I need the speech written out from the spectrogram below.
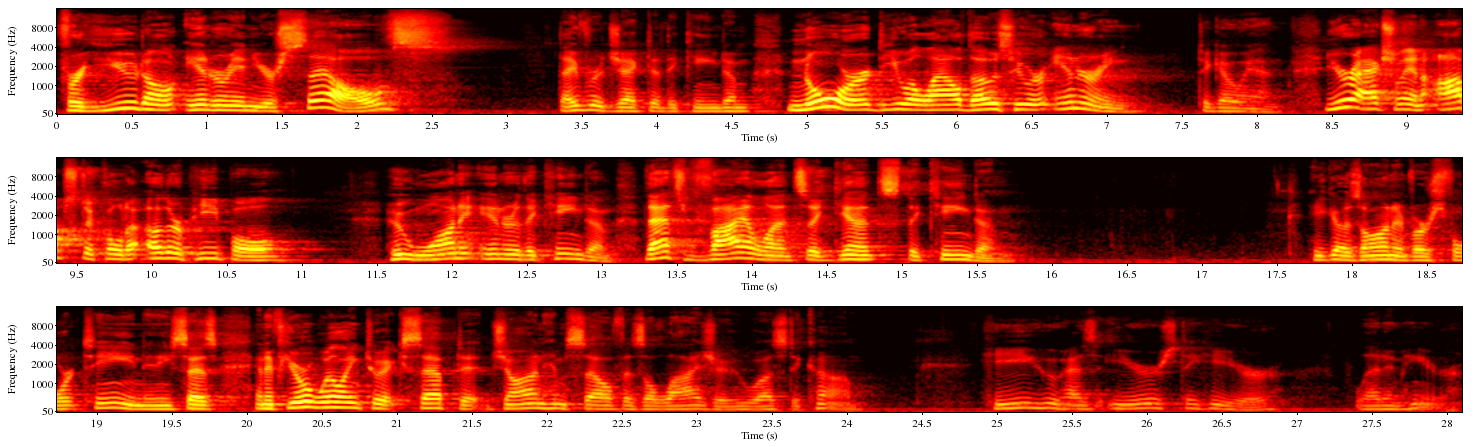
For you don't enter in yourselves They've rejected the kingdom, nor do you allow those who are entering to go in. You're actually an obstacle to other people who want to enter the kingdom. That's violence against the kingdom. He goes on in verse 14 and he says, And if you're willing to accept it, John himself is Elijah who was to come. He who has ears to hear, let him hear.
